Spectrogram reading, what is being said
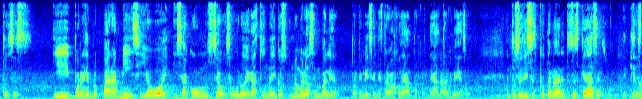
Entonces, y por ejemplo, para mí, si yo voy y saco un se- seguro de gastos médicos, no me lo hacen válido, porque me dicen que es trabajo de alto, de alto Claro. riesgo. Entonces dices, puta madre, entonces ¿qué haces? ¿Y que O sea,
